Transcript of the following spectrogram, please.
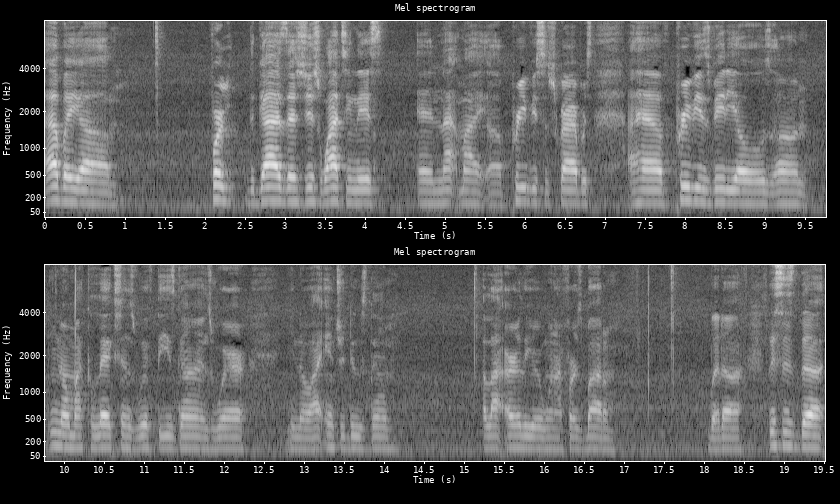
I have a, um, for the guys that's just watching this and not my uh, previous subscribers, I have previous videos on, you know, my collections with these guns where, you know, I introduced them a lot earlier when I first bought them. But uh, this is the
